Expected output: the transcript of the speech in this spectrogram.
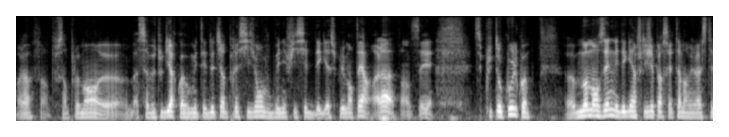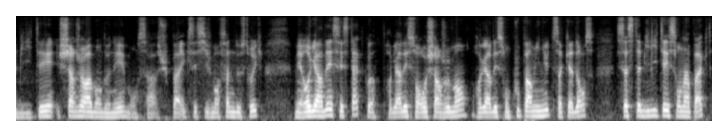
Voilà, enfin tout simplement, euh, bah, ça veut tout dire quoi. Vous mettez deux tirs de précision, vous bénéficiez de dégâts supplémentaires. Voilà, enfin c'est plutôt cool quoi. Euh, moment zen, les dégâts infligés par cette arme améliorent la stabilité. Chargeur abandonné, bon ça, je suis pas excessivement fan de ce truc, mais regardez ses stats quoi. Regardez son rechargement, regardez son coup par minute, sa cadence, sa stabilité et son impact.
